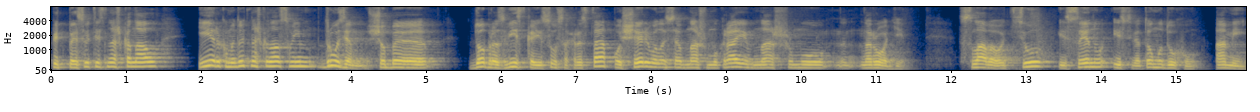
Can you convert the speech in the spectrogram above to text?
підписуйтесь на наш канал і рекомендуйте наш канал своїм друзям, щоб е, добра звістка Ісуса Христа поширювалася в нашому краї, в нашому е, народі. Слава Отцю і Сину, і Святому Духу. Амінь.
